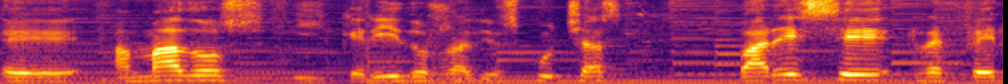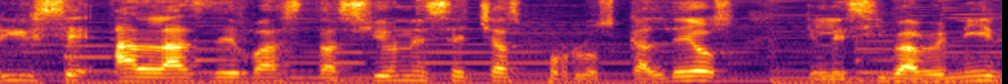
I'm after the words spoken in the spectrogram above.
eh, amados y queridos radioescuchas, parece referirse a las devastaciones hechas por los caldeos que les iba a venir.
